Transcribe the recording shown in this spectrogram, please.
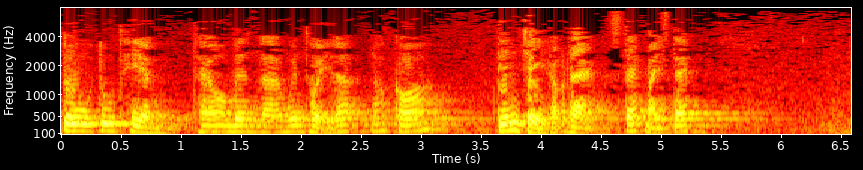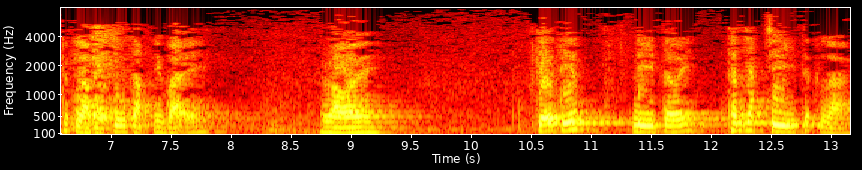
Tu tu thiền theo bên uh, nguyên thủy đó nó có tiến trình rõ ràng step by step. Tức là phải tu tập như vậy. Rồi kế tiếp đi tới thất giác chi tức là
